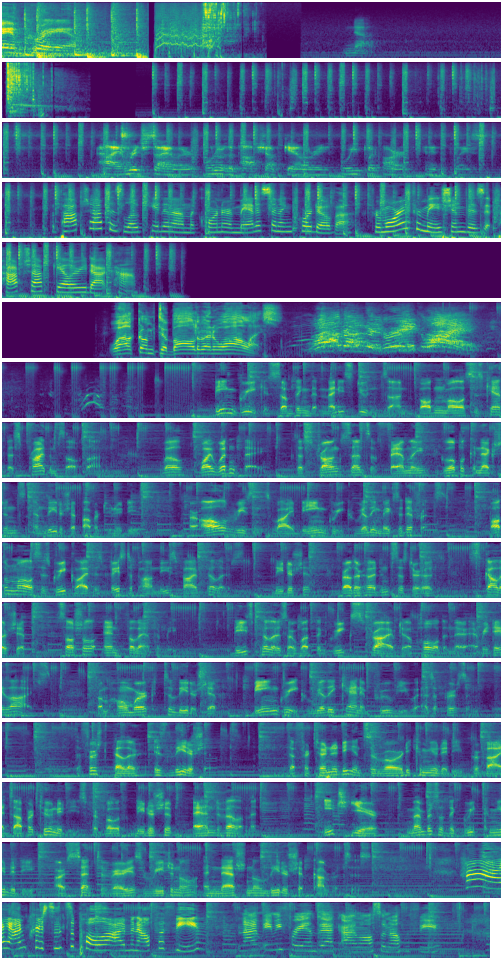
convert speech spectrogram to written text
Graham Graham. No. Hi, I'm Rich Seiler, owner of the Pop Shop Gallery, where we put art in its place. The Pop Shop is located on the corner of Madison and Cordova. For more information, visit popshopgallery.com. Welcome to Baldwin Wallace. Being Greek is something that many students on Baldwin Wallace's campus pride themselves on. Well, why wouldn't they? The strong sense of family, global connections, and leadership opportunities are all reasons why being Greek really makes a difference. Baldwin Wallace's Greek life is based upon these five pillars leadership, brotherhood and sisterhood, scholarship, social, and philanthropy. These pillars are what the Greeks strive to uphold in their everyday lives. From homework to leadership, being Greek really can improve you as a person. The first pillar is leadership. The fraternity and sorority community provides opportunities for both leadership and development. Each year, members of the Greek community are sent to various regional and national leadership conferences. Hi, I'm Kristen Sapola. I'm an Alpha Phi. And I'm Amy Franzak. I'm also an Alpha Phi.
